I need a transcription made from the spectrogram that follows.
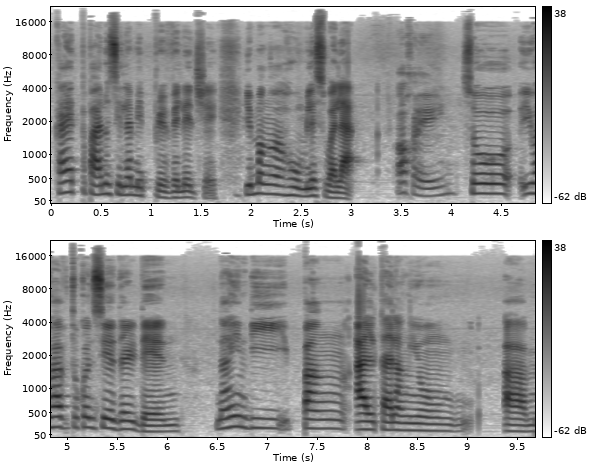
kahit paano sila may privilege eh. Yung mga homeless, wala. Okay. So, you have to consider din na hindi pang alta lang yung um,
